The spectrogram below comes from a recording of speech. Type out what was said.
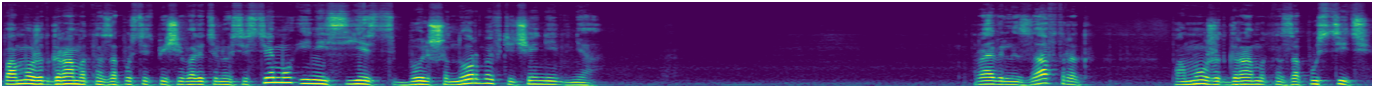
поможет грамотно запустить пищеварительную систему и не съесть больше нормы в течение дня. Правильный завтрак поможет грамотно запустить,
